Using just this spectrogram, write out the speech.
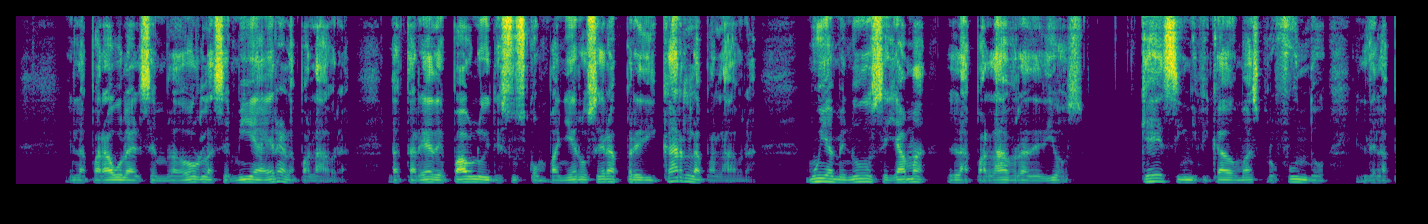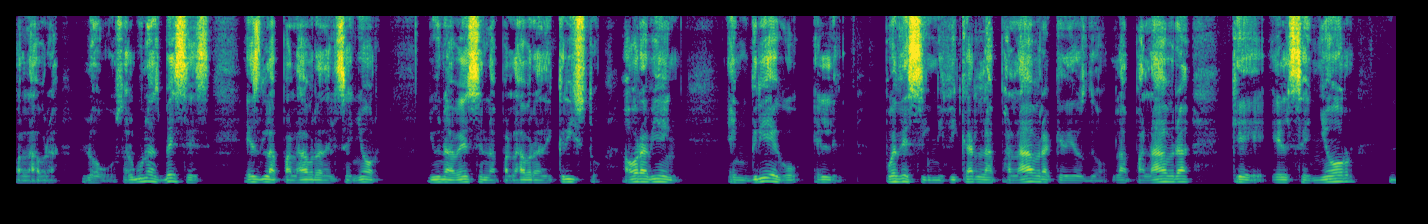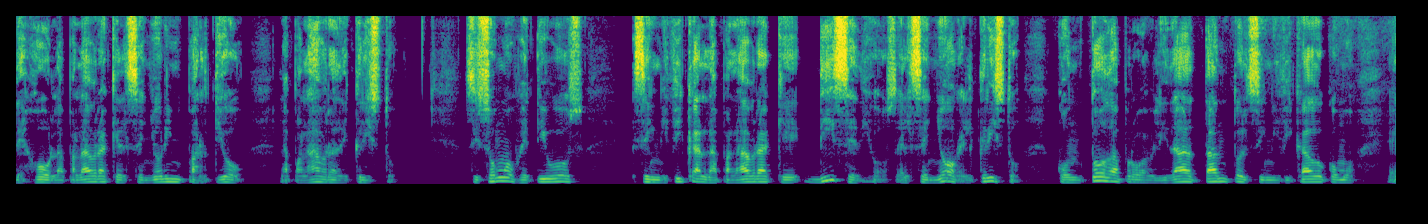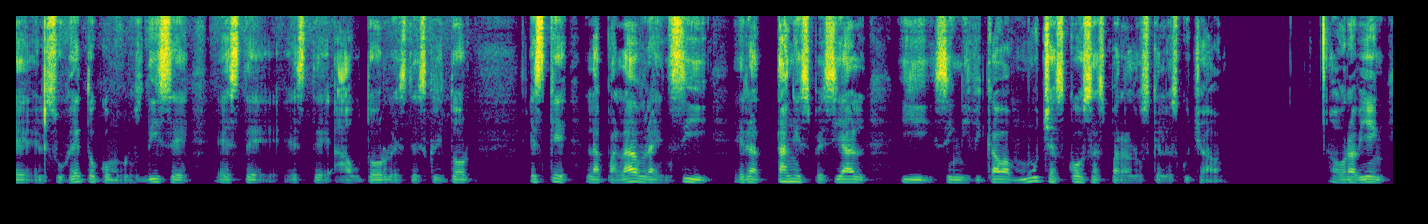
En la parábola del sembrador la semilla era la palabra. La tarea de Pablo y de sus compañeros era predicar la palabra. Muy a menudo se llama la palabra de Dios. Qué significado más profundo el de la palabra logos. Algunas veces es la palabra del Señor y una vez en la palabra de Cristo. Ahora bien, en griego él puede significar la palabra que Dios dio, la palabra que el Señor dejó, la palabra que el Señor impartió, la palabra de Cristo. Si son objetivos significa la palabra que dice Dios, el Señor, el Cristo, con toda probabilidad, tanto el significado como eh, el sujeto, como los dice este, este autor, este escritor, es que la palabra en sí era tan especial y significaba muchas cosas para los que lo escuchaban. Ahora bien,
